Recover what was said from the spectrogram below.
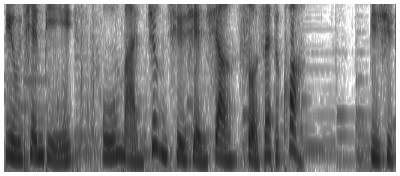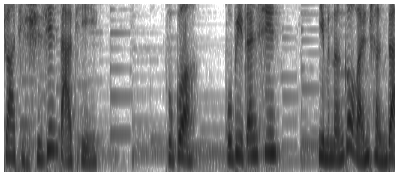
并用铅笔涂满正确选项所在的框，必须抓紧时间答题。不过不必担心，你们能够完成的。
